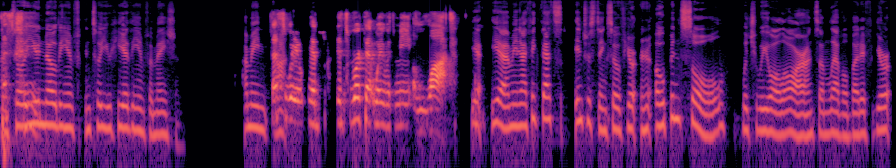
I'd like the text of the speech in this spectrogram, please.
that's until true. you know the inf- until you hear the information. I mean, that's I, the way it, it's worked that way with me a lot. Yeah, yeah. I mean, I think that's interesting. So if you're an open soul, which we all are on some level, but if you're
